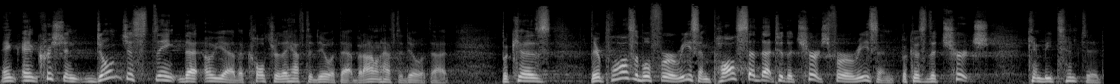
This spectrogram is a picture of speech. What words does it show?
And, and Christian, don't just think that, oh, yeah, the culture, they have to deal with that, but I don't have to deal with that. Because they're plausible for a reason. Paul said that to the church for a reason, because the church can be tempted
